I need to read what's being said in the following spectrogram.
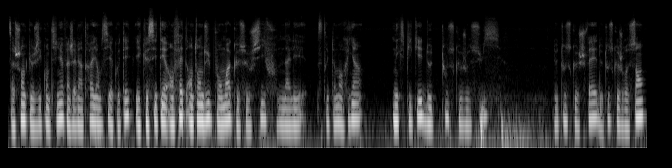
sachant que j'ai continué, enfin j'avais un travail en psy à côté, et que c'était en fait entendu pour moi que ce chiffre n'allait strictement rien expliquer de tout ce que je suis, de tout ce que je fais, de tout ce que je ressens.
